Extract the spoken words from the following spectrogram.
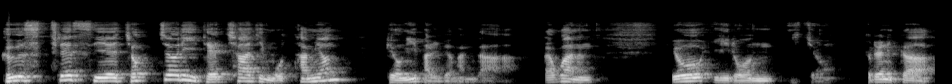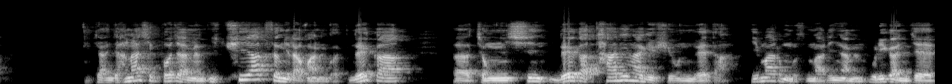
그 스트레스에 적절히 대처하지 못하면 병이 발병한다. 라고 하는 요 이론이죠. 그러니까 자 이제 하나씩 보자면 이 취약성이라고 하는 것, 뇌가 어, 정신, 뇌가 탈이 나기 쉬운 뇌다. 이 말은 무슨 말이냐면 우리가 이제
